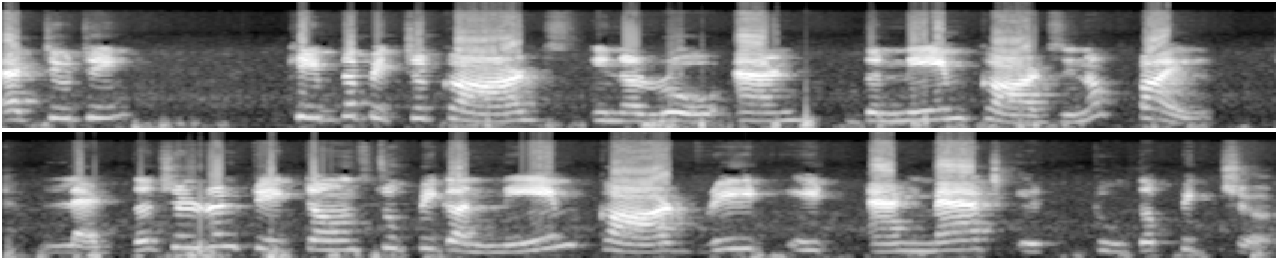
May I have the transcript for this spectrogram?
activity keep the picture cards in a row and the name cards in a pile let the children take turns to pick a name card read it and match it to the picture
